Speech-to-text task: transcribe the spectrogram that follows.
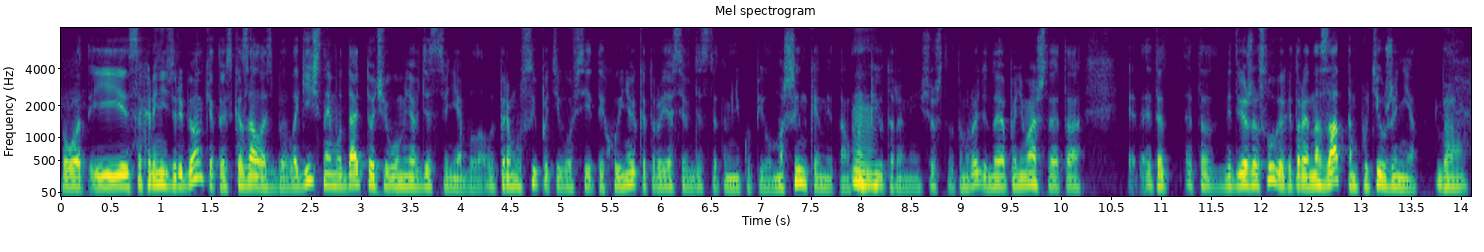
Вот, и сохранить в ребенке, то есть, казалось бы, логично ему дать то, чего у меня в детстве не было. Вот прям усыпать его всей этой хуйней, которую я себе в детстве там не купил. Машинками, там, компьютерами, mm-hmm. еще что-то в этом роде. Но я понимаю, что это, это, это медвежья услуга, которая назад там пути уже нет. Да.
